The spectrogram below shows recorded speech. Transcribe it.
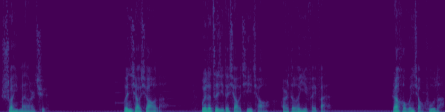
摔门而去。文晓笑了，为了自己的小技巧而得意非凡。然后文晓哭了，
